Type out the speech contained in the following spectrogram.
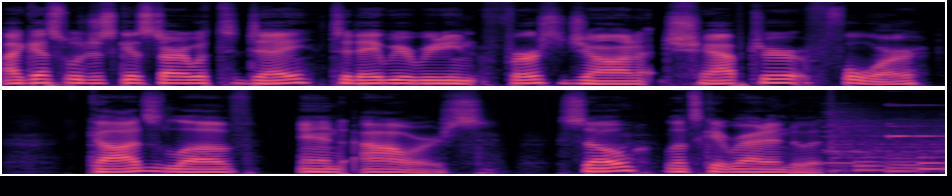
I guess we'll just get started with today. Today we are reading First John chapter four, God's love and ours. So let's get right into it.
